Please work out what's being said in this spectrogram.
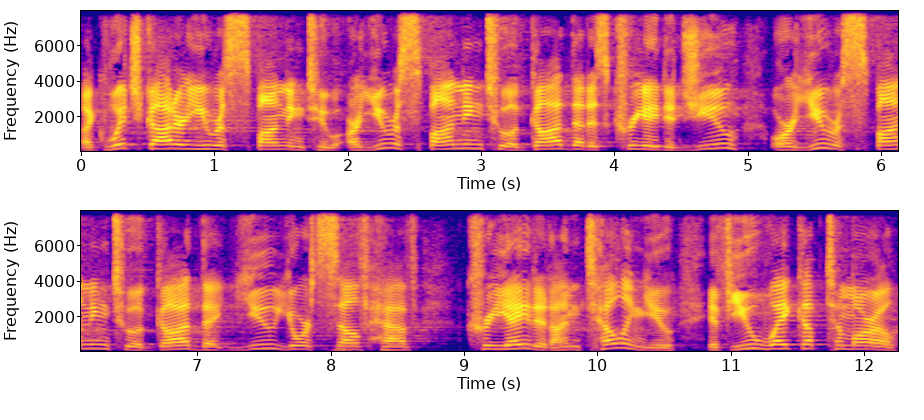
Like, which God are you responding to? Are you responding to a God that has created you, or are you responding to a God that you yourself have created? I'm telling you, if you wake up tomorrow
